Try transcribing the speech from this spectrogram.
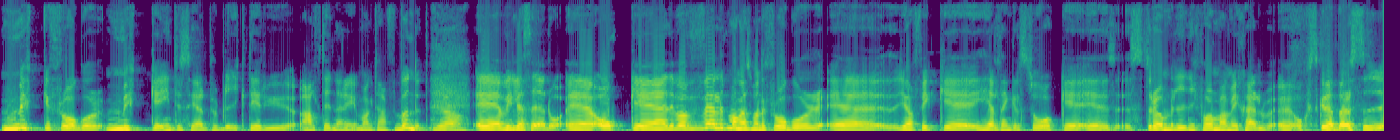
Mycket frågor, mycket intresserad publik. Det är det ju alltid när det är Mag-tarmförbundet. Ja. Eh, vill jag säga då. Eh, och eh, det var väldigt många som hade frågor. Eh, jag fick eh, helt enkelt stå och eh, strömlinjeforma mig själv och skräddarsy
